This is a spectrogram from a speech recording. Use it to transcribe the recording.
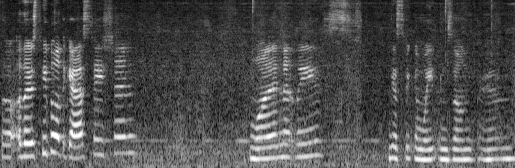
so oh, there's people at the gas station. One at least. I guess we can wait in zone for him.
